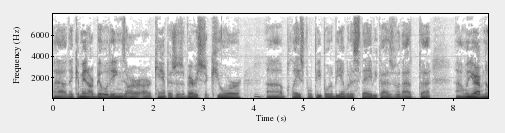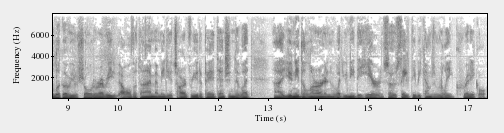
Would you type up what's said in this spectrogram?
uh, they come in our buildings, our our campus is a very secure uh, place for people to be able to stay because without uh, uh, when you're having to look over your shoulder every all the time, I mean, it's hard for you to pay attention to what uh, you need to learn and what you need to hear, and so safety becomes really critical.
